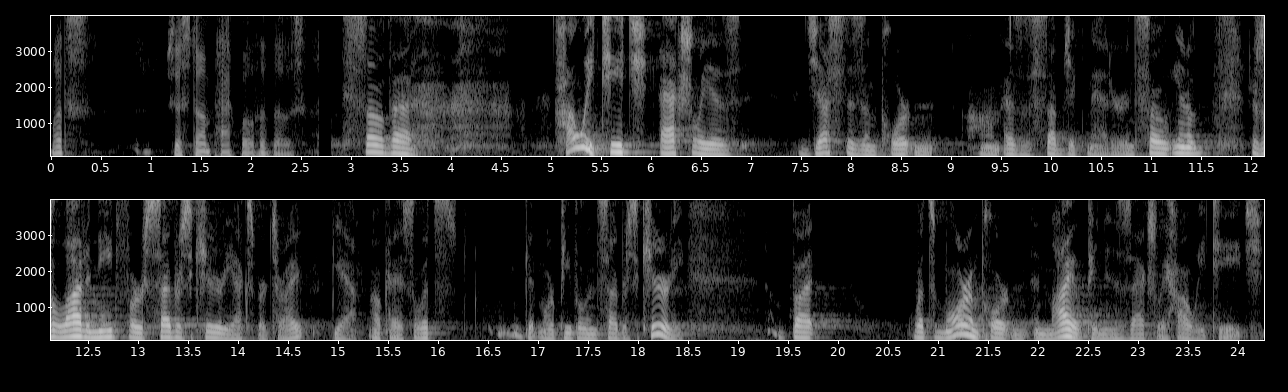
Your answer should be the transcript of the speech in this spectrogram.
Let's just unpack both of those. So the how we teach actually is just as important um, as the subject matter. And so, you know, there's a lot of need for cybersecurity experts, right? Yeah, okay, so let's get more people in cybersecurity. But what's more important, in my opinion, is actually how we teach.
